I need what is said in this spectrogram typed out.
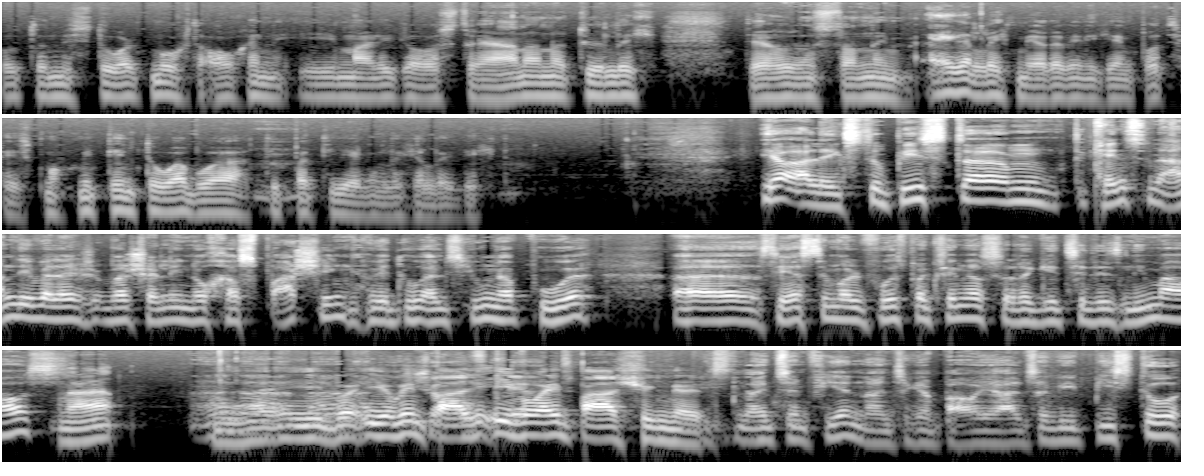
hat dann das Tor gemacht, auch ein ehemaliger Austrianer natürlich. Der hat uns dann eigentlich mehr oder weniger im Prozess gemacht. Mit dem Tor war die Partie eigentlich erledigt. Ja, Alex, du bist, ähm, du kennst den Andi weil wahrscheinlich noch aus Basching, wie du als junger Pur äh, das erste Mal Fußball gesehen hast, oder geht sich das nicht mehr aus? Nein. Nein, nein, ich, war, ich, war in Basching, ich war in Basching nicht. 1994er Baujahr. Also wie bist du,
